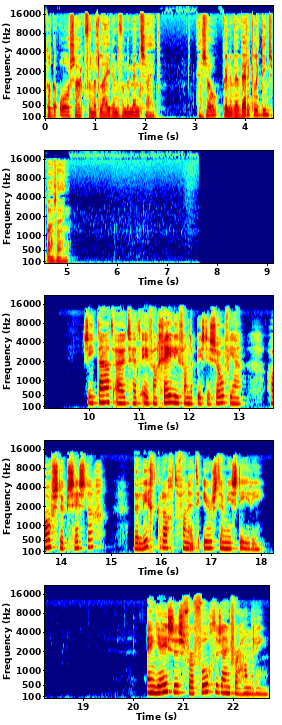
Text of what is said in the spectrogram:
tot de oorzaak van het lijden van de mensheid. En zo kunnen we werkelijk dienstbaar zijn. Citaat uit het Evangelie van de Pistis Sophia, hoofdstuk 60, de lichtkracht van het eerste mysterie. En Jezus vervolgde zijn verhandeling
